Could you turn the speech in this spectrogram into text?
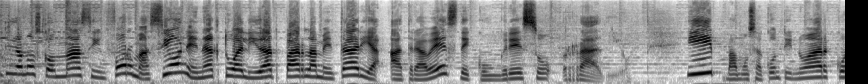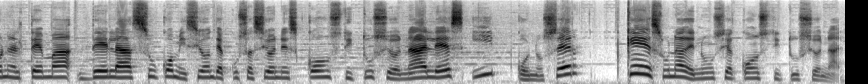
Continuamos con más información en actualidad parlamentaria a través de Congreso Radio. Y vamos a continuar con el tema de la subcomisión de acusaciones constitucionales y conocer qué es una denuncia constitucional,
